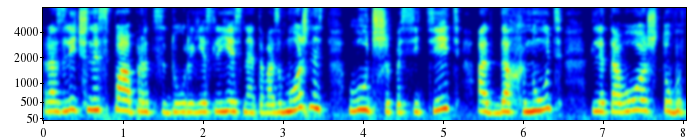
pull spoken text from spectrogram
различные спа-процедуры, если есть на это возможность, лучше посетить, отдохнуть, для того, чтобы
